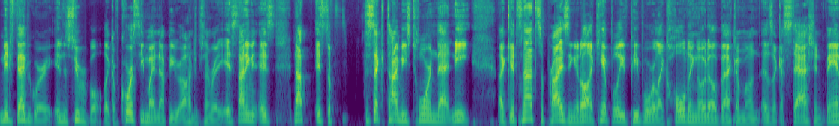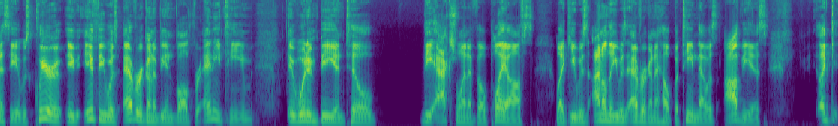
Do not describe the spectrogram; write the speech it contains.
mid February in the Super Bowl. Like of course he might not be 100 percent ready. It's not even. It's not. It's the the second time he's torn that knee. Like it's not surprising at all. I can't believe people were like holding Odell Beckham on as like a stash in fantasy. It was clear if, if he was ever going to be involved for any team, it wouldn't be until the actual NFL playoffs. Like he was, I don't think he was ever going to help a team. That was obvious. Like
